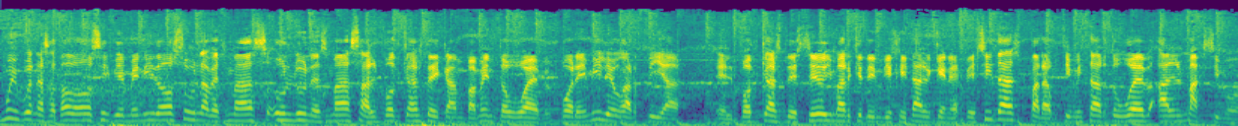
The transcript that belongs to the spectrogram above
Muy buenas a todos y bienvenidos una vez más, un lunes más, al podcast de Campamento Web por Emilio García, el podcast de SEO y marketing digital que necesitas para optimizar tu web al máximo.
